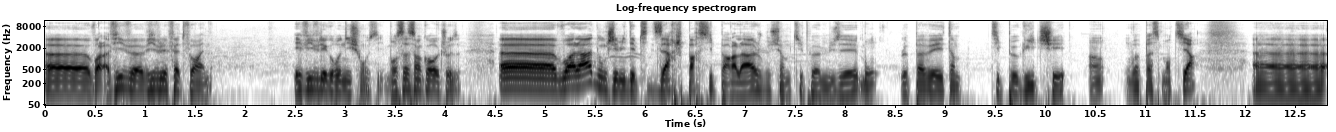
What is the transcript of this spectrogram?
Euh, voilà, vive, vive les fêtes foraines. Et vive les gros nichons aussi. Bon ça c'est encore autre chose. Euh, voilà, donc j'ai mis des petites arches par-ci par-là, je me suis un petit peu amusé. Bon, le pavé est un petit peu glitché, hein, on va pas se mentir. Euh,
